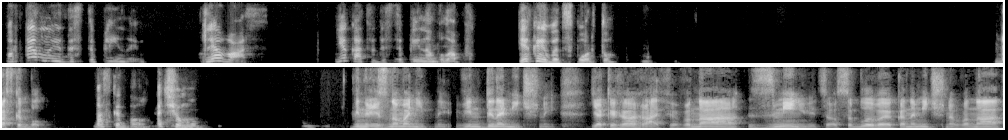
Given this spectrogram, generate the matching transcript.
спортивною дисципліною, для вас яка це дисципліна була б? Який вид спорту? Баскетбол. Баскетбол. А чому? Він різноманітний, він динамічний, як і географія. Вона змінюється, особливо економічна. Вона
